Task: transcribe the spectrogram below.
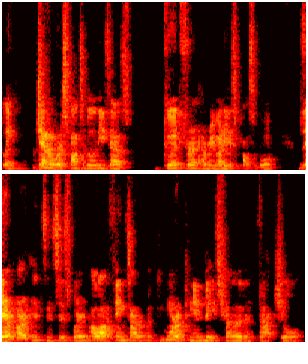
like general responsibilities as good for everybody as possible. There are instances where a lot of things are more opinion based rather than factual,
